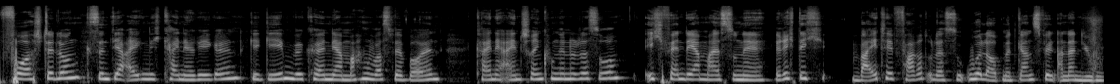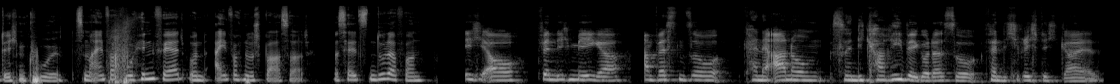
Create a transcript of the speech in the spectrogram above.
Vorstellung sind ja eigentlich keine Regeln gegeben. Wir können ja machen, was wir wollen. Keine Einschränkungen oder so. Ich fände ja mal so eine richtig weite Fahrt oder so Urlaub mit ganz vielen anderen Jugendlichen cool. Dass man einfach wohin fährt und einfach nur Spaß hat. Was hältst denn du davon? Ich auch. Finde ich mega. Am besten so, keine Ahnung, so in die Karibik oder so. Fände ich richtig geil.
